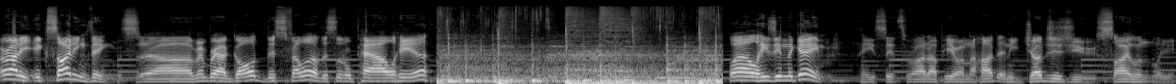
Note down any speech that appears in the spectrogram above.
Alrighty, exciting things. Uh, remember our god, this fella, this little pal here? Well, he's in the game. He sits right up here on the HUD and he judges you silently.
